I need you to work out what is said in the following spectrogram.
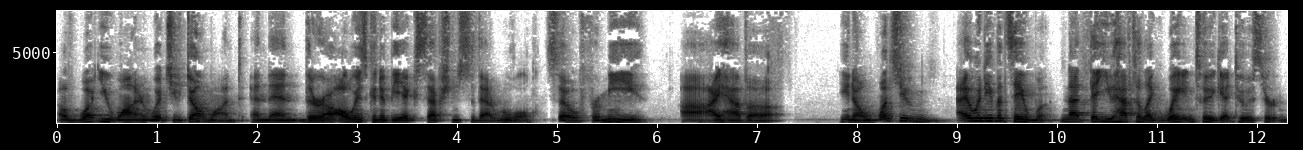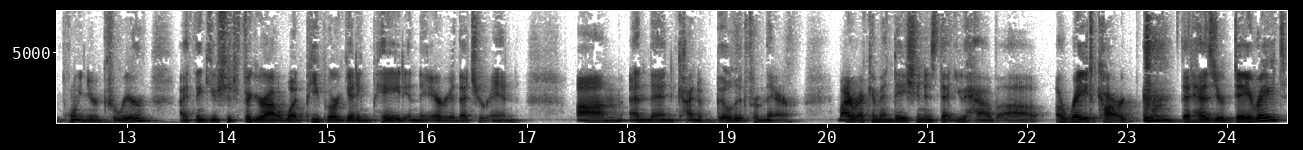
of what you want and what you don't want. And then there are always going to be exceptions to that rule. So for me, uh, I have a, you know, once you, I would even say not that you have to like wait until you get to a certain point in your career. I think you should figure out what people are getting paid in the area that you're in, um, and then kind of build it from there. My recommendation is that you have uh, a rate card that has your day rate,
